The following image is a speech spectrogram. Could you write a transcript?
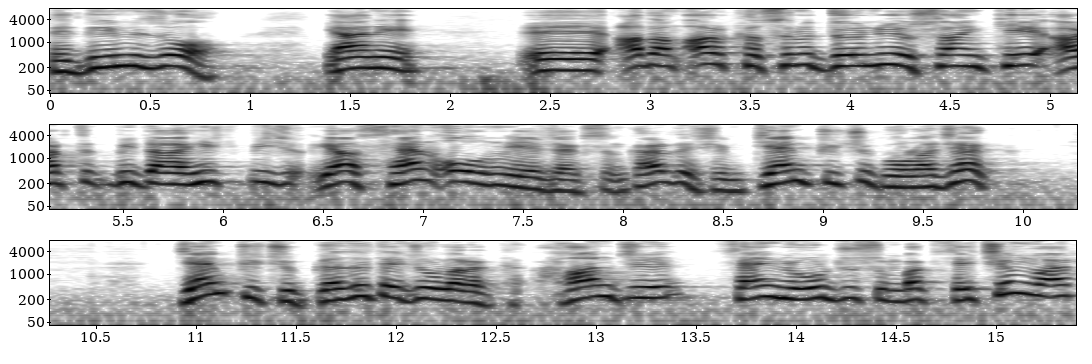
Dediğimiz o. Yani e, adam arkasını dönüyor sanki artık bir daha hiçbir ya sen olmayacaksın kardeşim. Cem Küçük olacak. Cem Küçük gazeteci olarak hancı sen yolcusun bak seçim var.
